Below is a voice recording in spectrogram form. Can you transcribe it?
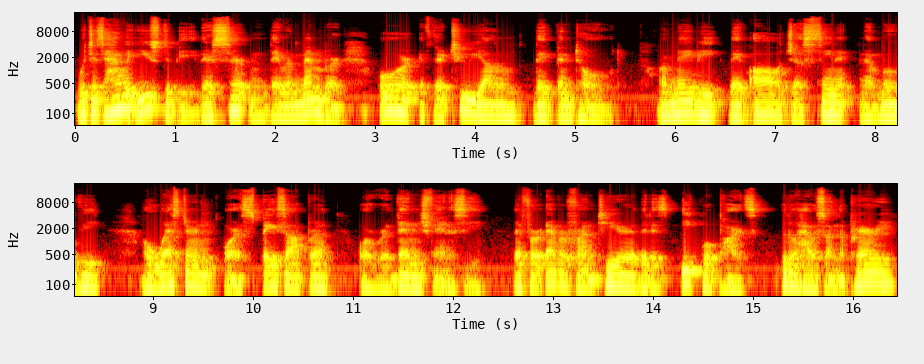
which is how it used to be. They're certain, they remember, or if they're too young, they've been told. Or maybe they've all just seen it in a movie, a Western or a space opera or revenge fantasy. The forever frontier that is equal parts Little House on the Prairie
